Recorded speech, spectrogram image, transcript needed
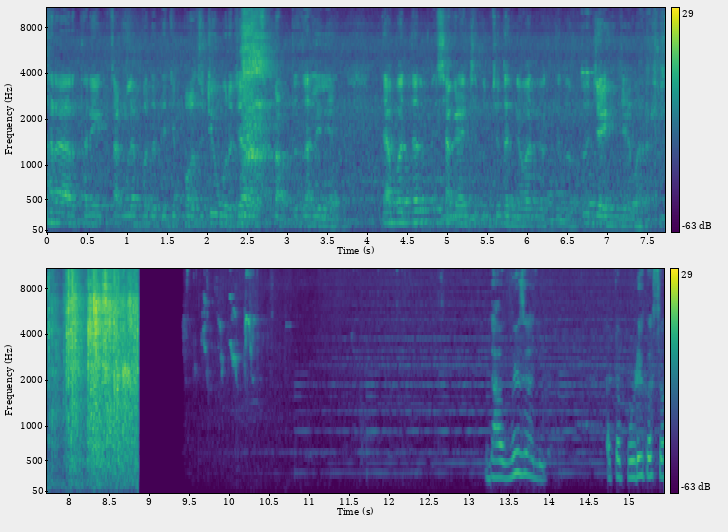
खऱ्या अर्थाने एक चांगल्या पद्धतीची पॉझिटिव्ह ऊर्जा प्राप्त झालेली आहे. त्याबद्दल मी सगळ्यांचे तुमचे धन्यवाद व्यक्त करतो. जय हिंद जय महाराष्ट्र दहावी झाली. आता पुढे कसं?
